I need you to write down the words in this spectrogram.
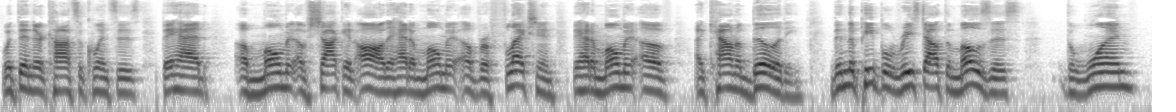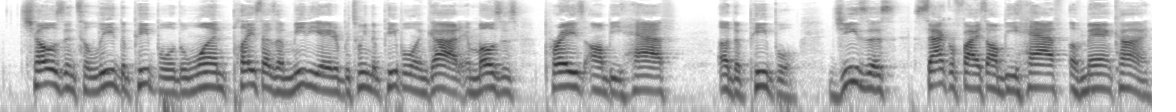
within their consequences, they had a moment of shock and awe. They had a moment of reflection. They had a moment of accountability. Then the people reached out to Moses, the one chosen to lead the people, the one placed as a mediator between the people and God. And Moses prays on behalf of the people. Jesus sacrificed on behalf of mankind.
